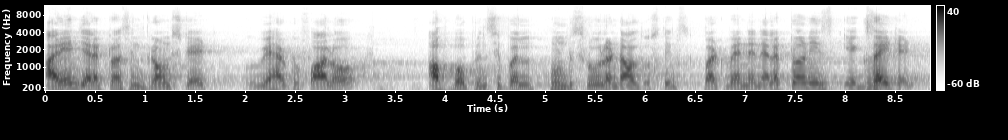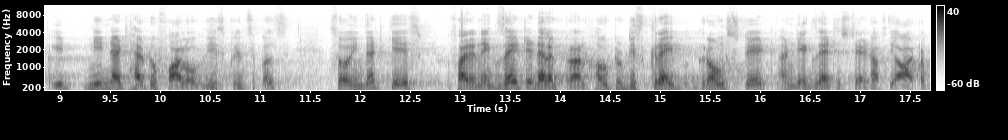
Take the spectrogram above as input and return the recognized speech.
arrange electrons in ground state we have to follow Aufbau principle, Hund's rule and all those things. But when an electron is excited it need not have to follow these principles. So, in that case for an excited electron how to describe ground state and the excited state of the atom.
